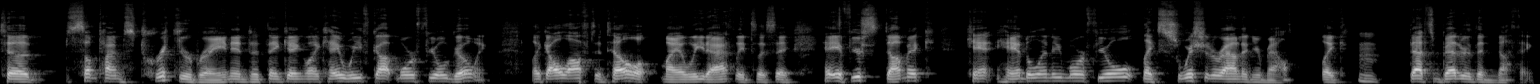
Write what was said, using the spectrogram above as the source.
to sometimes trick your brain into thinking like hey we've got more fuel going like i'll often tell my elite athletes i say hey if your stomach can't handle any more fuel like swish it around in your mouth like mm. that's better than nothing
